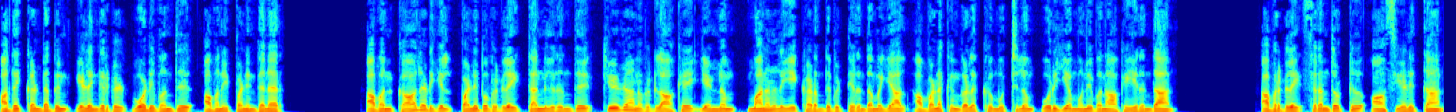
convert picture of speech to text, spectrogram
அதைக் கண்டபின் இளைஞர்கள் ஓடி வந்து அவனைப் பணிந்தனர். அவன் காலடியில் பணிபவர்களை தன்னிலிருந்து கீழானவர்களாக எண்ணும் மனநிலையை கடந்து விட்டிருந்தமையால் அவ்வணக்கங்களுக்கு முற்றிலும் உரிய முனிவனாக இருந்தான். அவர்களை சிறந்தொட்டு ஆசியளித்தான்.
